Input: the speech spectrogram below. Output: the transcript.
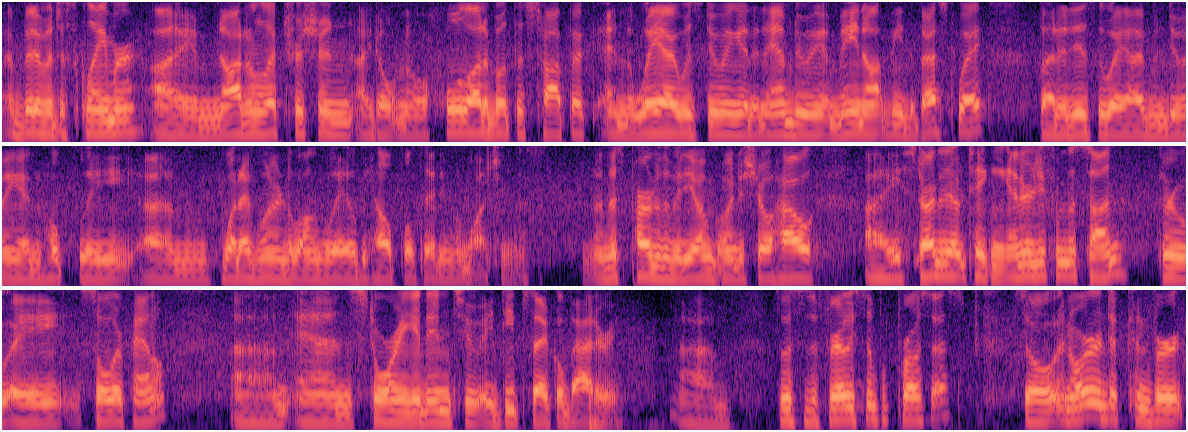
a bit of a disclaimer, I am not an electrician, I don't know a whole lot about this topic, and the way I was doing it and am doing it may not be the best way, but it is the way I've been doing it, and hopefully um, what I've learned along the way will be helpful to anyone watching this. In this part of the video, I'm going to show how I started out taking energy from the sun through a solar panel um, and storing it into a deep cycle battery. Um, so this is a fairly simple process. So in order to convert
